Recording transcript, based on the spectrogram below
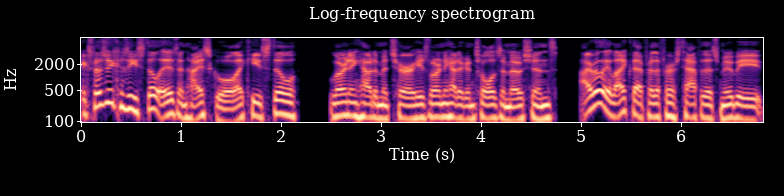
especially because he still is in high school. Like he's still learning how to mature. He's learning how to control his emotions. I really like that for the first half of this movie.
